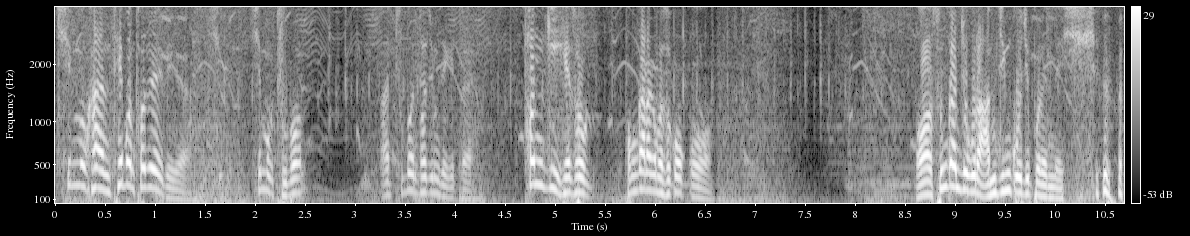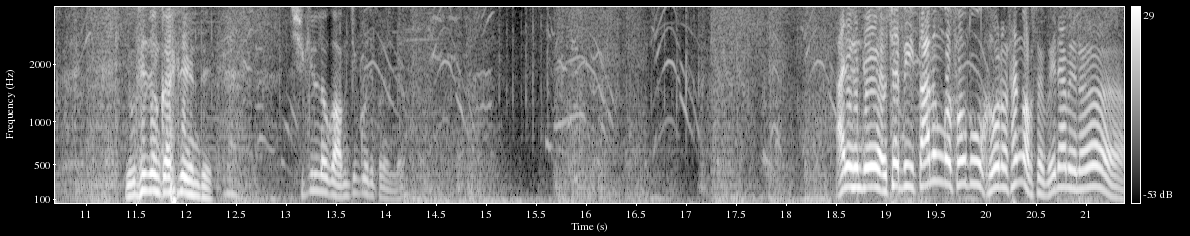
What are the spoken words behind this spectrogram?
침묵 한 세 번 터져야 돼요. 치, 침묵 두 번? 아 두 번 터지면 되겠다. 스턴기 계속 번갈아 가면서 꽂고. 와 순간적으로 암진 꽂을 뻔했네. 씨 요새전 가야 되는데. 죽이려고 암진 꽂을 뻔했네 아니 근데 어차피 다른 거 써도 그거는 상관없어요. 왜냐면은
